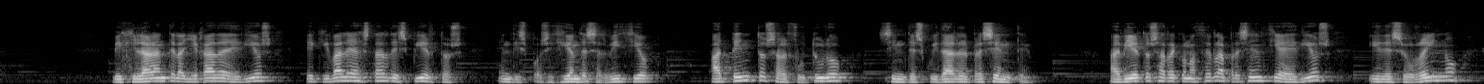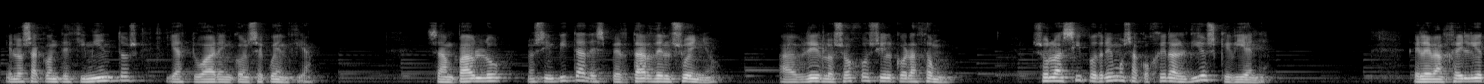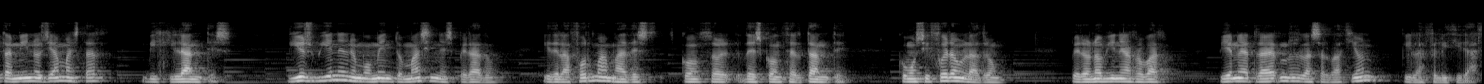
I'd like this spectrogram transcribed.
Vigilar ante la llegada de Dios equivale a estar despiertos, en disposición de servicio, atentos al futuro sin descuidar el presente, abiertos a reconocer la presencia de Dios y de su reino en los acontecimientos y actuar en consecuencia. San Pablo nos invita a despertar del sueño, a abrir los ojos y el corazón. Solo así podremos acoger al Dios que viene. El Evangelio también nos llama a estar vigilantes. Dios viene en el momento más inesperado y de la forma más desconcertante, como si fuera un ladrón, pero no viene a robar, viene a traernos la salvación y la felicidad.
